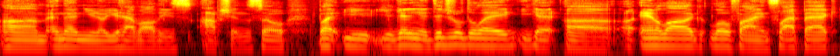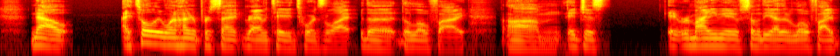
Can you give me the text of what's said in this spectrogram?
um, and then you know you have all these options so but you you're getting a digital delay you get uh, analog lo-fi and slapback now i totally 100% gravitated towards the li- the the lo-fi um, it just it reminded me of some of the other lo-fi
